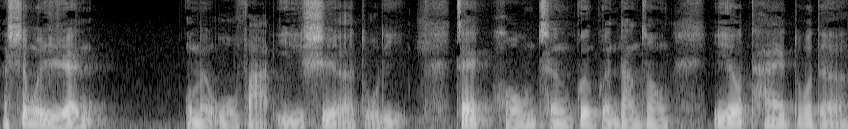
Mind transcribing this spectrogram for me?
那身为人，我们无法一世而独立，在红尘滚滚当中，也有太多的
